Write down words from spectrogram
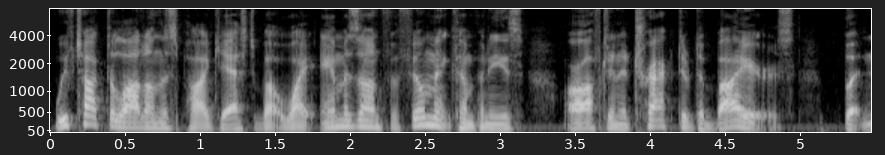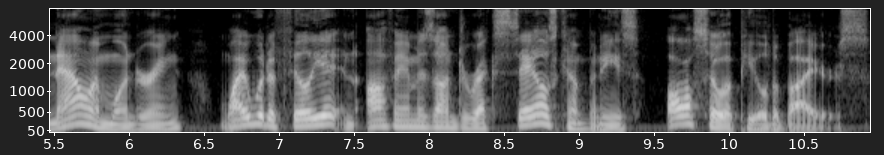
We've talked a lot on this podcast about why Amazon fulfillment companies are often attractive to buyers, but now I'm wondering why would affiliate and off Amazon direct sales companies also appeal to buyers?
